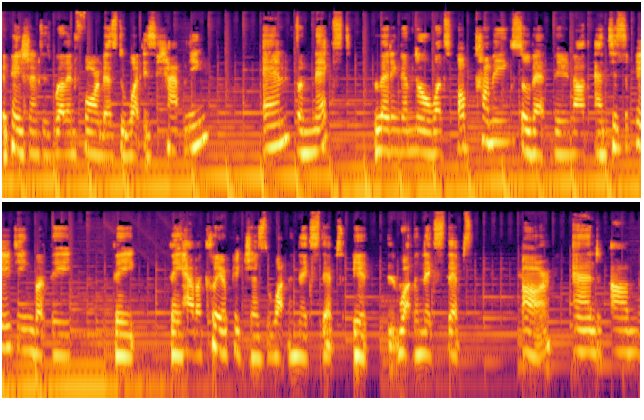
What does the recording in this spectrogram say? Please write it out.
the patient is well informed as to what is happening. And for next, letting them know what's upcoming so that they're not anticipating, but they they they have a clear picture as to what the next steps it what the next steps are. And um,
